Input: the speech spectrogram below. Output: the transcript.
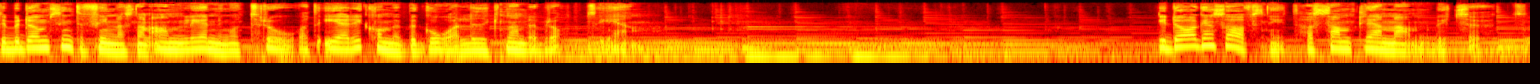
Det bedöms inte finnas någon anledning att tro att Erik kommer begå liknande brott igen. I dagens avsnitt har samtliga namn bytts ut.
